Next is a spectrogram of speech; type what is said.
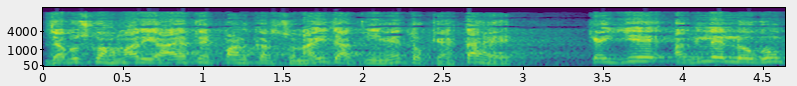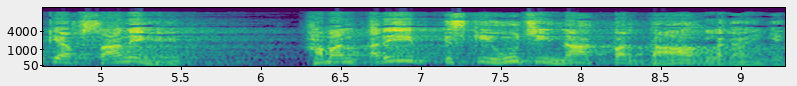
जब उसको हमारी आयतें पढ़कर सुनाई जाती हैं तो कहता है कि ये अगले लोगों के अफसाने हैं। हम अन करीब इसकी ऊँची नाक पर दाग लगाएँगे।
